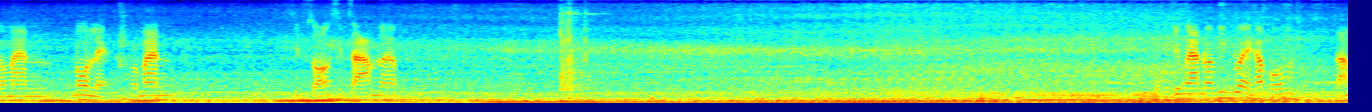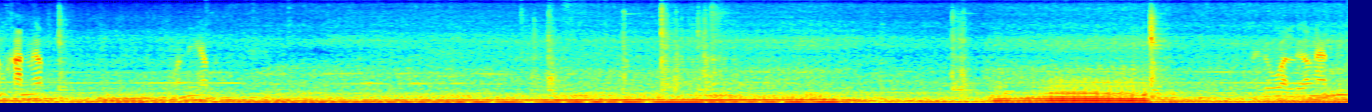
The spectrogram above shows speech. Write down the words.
ประมาณโน่นแหละ ประมาณ12 13แล้วครับผมทีมงานมาวิ่งด้วยครับผม สามคันครับ วันนี้ครับไม่รู้ว่าเหลืองานวิ่ง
